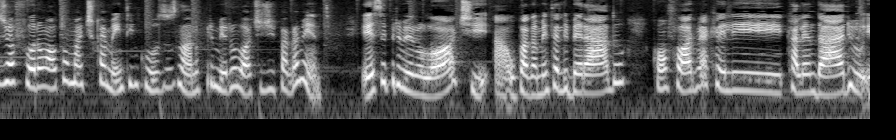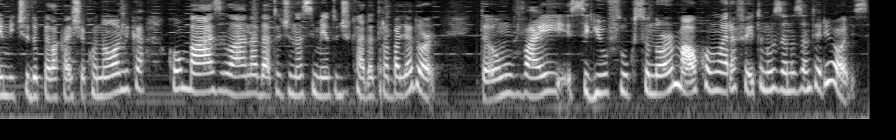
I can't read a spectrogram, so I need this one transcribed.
já foram automaticamente inclusos lá no primeiro lote de pagamento. Esse primeiro lote, o pagamento é liberado conforme aquele calendário emitido pela Caixa Econômica, com base lá na data de nascimento de cada trabalhador. Então, vai seguir o fluxo normal como era feito nos anos anteriores.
